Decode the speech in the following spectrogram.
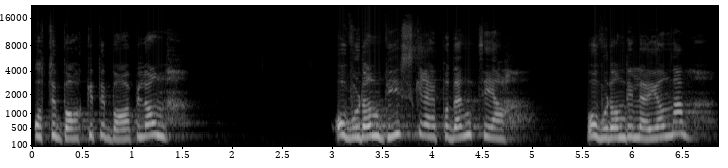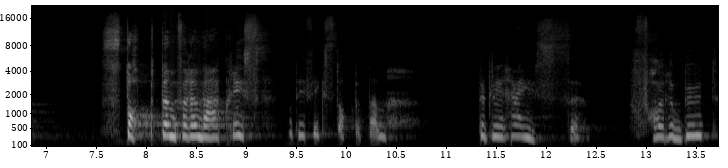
Og tilbake til Babylon. Og hvordan de skrev på den tida, og hvordan de løy om dem. Stopp dem for enhver pris. Og de fikk stoppet dem. Det blir reiseforbud.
